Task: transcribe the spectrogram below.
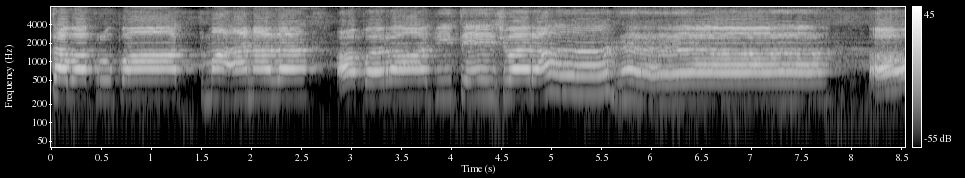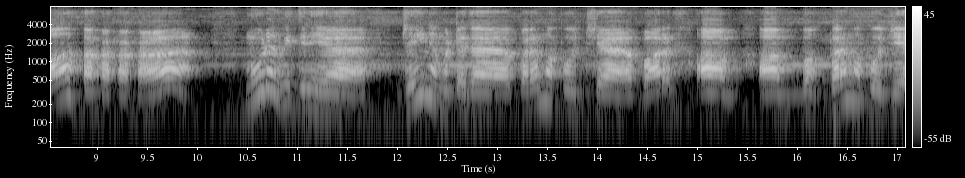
ತವ ಕೃಪಾತ್ಮ ಅನಲ ಅಪರಾಜಿತೇಶ್ವರ. ಮೂಡಬಿದ್ರೆಯ ಜೈನ ಮಠದ ಪರಮ ಪೂಜ್ಯ ಬಾರ ಪರಮ ಪೂಜ್ಯ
